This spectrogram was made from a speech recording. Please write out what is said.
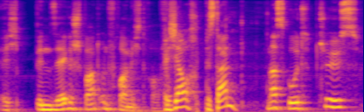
Ich bin sehr gespannt und freue mich drauf. Ich auch. Bis dann. Mach's gut. Tschüss.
